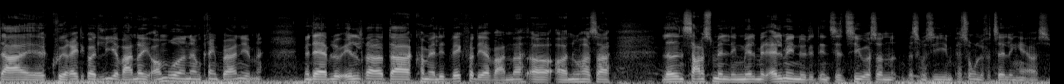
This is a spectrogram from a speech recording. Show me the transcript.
der øh, kunne jeg rigtig godt lide at vandre i områderne omkring børnehjemmene. Men da jeg blev ældre, der kom jeg lidt væk fra det at vandre, og, og nu har så lavet en sammensmeltning mellem et almindeligt initiativ og sådan, hvad skal man sige, en personlig fortælling her også.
